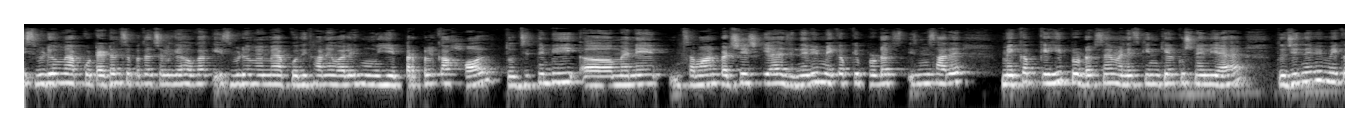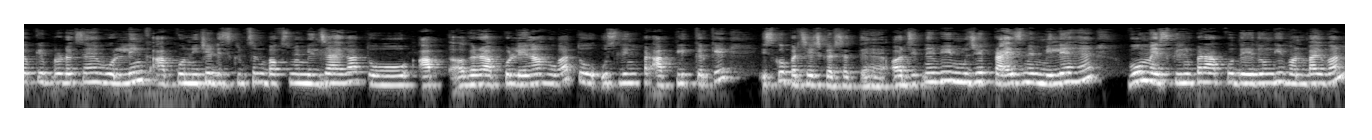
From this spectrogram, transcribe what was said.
इस वीडियो में आपको टाइटल से पता चल गया होगा कि इस वीडियो में मैं आपको दिखाने वाली हूँ ये पर्पल का हॉल तो जितने भी आ, मैंने सामान परचेज किया है जितने भी मेकअप के प्रोडक्ट्स इसमें सारे मेकअप के ही प्रोडक्ट्स हैं, मैंने स्किन केयर कुछ नहीं लिया है। तो जितने भी मेकअप के प्रोडक्ट्स हैं, वो लिंक आपको नीचे डिस्क्रिप्शन बॉक्स में मिल जाएगा। तो आप, अगर आपको लेना होगा तो उस लिंक पर आप क्लिक करके इसको परचेज कर सकते हैं। और जितने भी मुझे प्राइस में मिले हैं, वो मैं स्क्रीन पर आपको दे दूँगी वन बाय वन।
